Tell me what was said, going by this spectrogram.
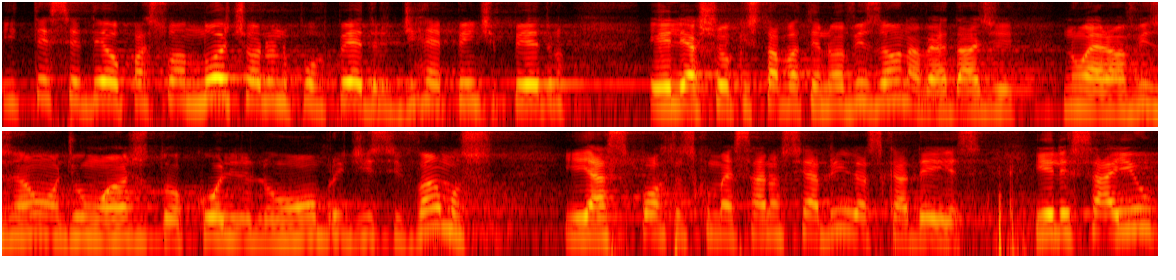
intercedeu, passou a noite orando por Pedro, e de repente Pedro, ele achou que estava tendo uma visão, na verdade não era uma visão, onde um anjo tocou-lhe no ombro e disse, vamos, e as portas começaram a se abrir das cadeias, e ele saiu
